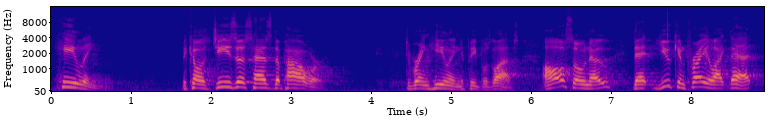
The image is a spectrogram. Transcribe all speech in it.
healing. Because Jesus has the power to bring healing to people's lives. I also know that you can pray like that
